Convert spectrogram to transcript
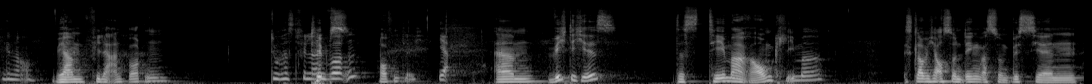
Genau. Wir haben viele Antworten. Du hast viele Tipps, Antworten? hoffentlich. Ja. Ähm, wichtig ist, das Thema Raumklima ist, glaube ich, auch so ein Ding, was so ein bisschen,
